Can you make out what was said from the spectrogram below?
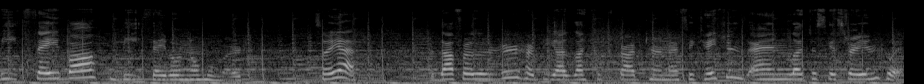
Beat Saber, Beat Saber normal mode. So yeah, without further ado, hope you guys like, subscribe, turn notifications, and let's just get straight into it.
